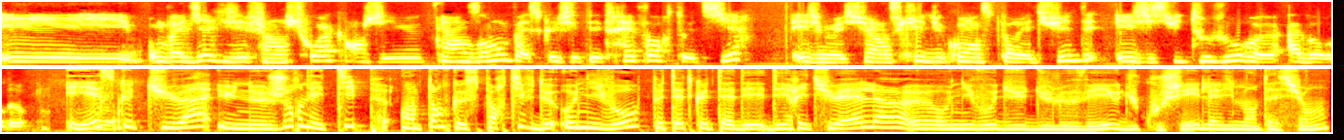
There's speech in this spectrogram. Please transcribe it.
et on va dire que j'ai fait un choix quand j'ai eu 15 ans parce que j'étais très forte au tir et je me suis inscrite du coup en sport-études et j'y suis toujours euh, à Bordeaux. Et est-ce que tu as une journée type en tant que sportif de haut niveau? Peut-être que tu as des, des rituels euh, au niveau du, du lever ou du coucher, de l'alimentation?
